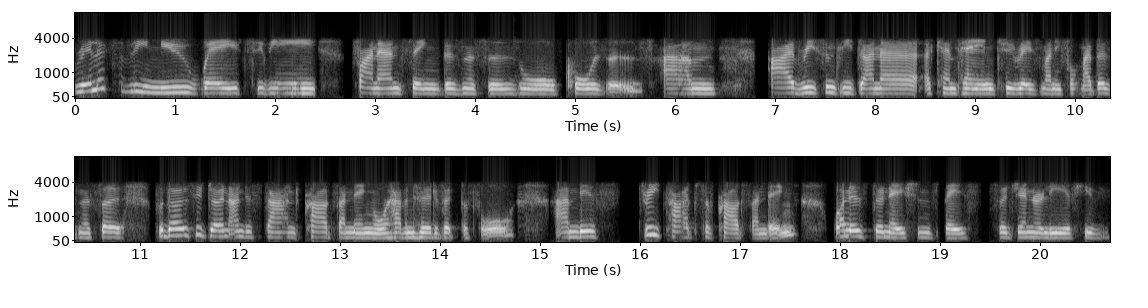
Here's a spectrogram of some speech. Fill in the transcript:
relatively new way to be financing businesses or causes. Um, I've recently done a, a, campaign to raise money for my business. So, for those who don't understand crowdfunding or haven't heard of it before, um, there's three types of crowdfunding. One is donations based. So, generally, if you've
